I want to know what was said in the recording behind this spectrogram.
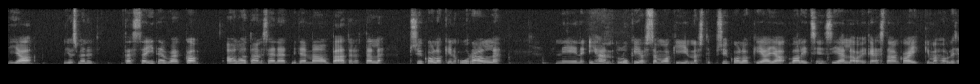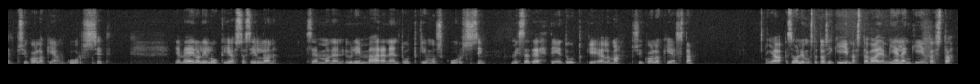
Ja jos mä nyt tässä itse vaikka aloitan sen, että miten mä oon päätynyt tälle psykologin uralle, niin ihan lukiossa mua kiinnosti psykologia ja valitsin siellä oikeastaan kaikki mahdolliset psykologian kurssit. Ja meillä oli lukiossa silloin semmoinen ylimääräinen tutkimuskurssi, missä tehtiin tutkielma psykologiasta. Ja se oli musta tosi kiinnostavaa ja mielenkiintoista –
